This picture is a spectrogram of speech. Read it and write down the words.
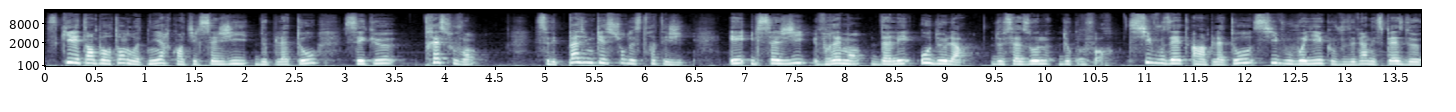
Ce qu'il est important de retenir quand il s'agit de plateau, c'est que très souvent, ce n'est pas une question de stratégie et il s'agit vraiment d'aller au-delà de sa zone de confort. Si vous êtes à un plateau, si vous voyez que vous avez un espèce de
